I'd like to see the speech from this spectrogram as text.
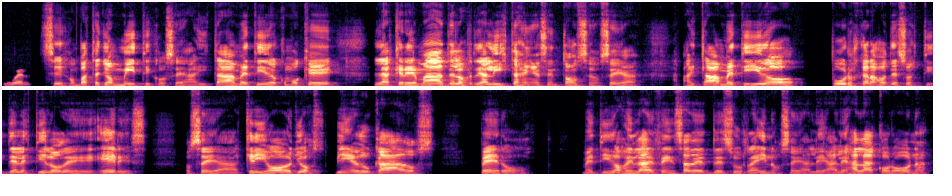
Bueno, Sí, es un batallón mítico, o sea, ahí estaba metido como que la crema de los realistas en ese entonces, o sea, ahí estaban metidos puros carajos de su esti- del estilo de Eres, o sea, criollos, bien educados, pero metidos en la defensa de, de su reino, o sea, leales a la corona,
